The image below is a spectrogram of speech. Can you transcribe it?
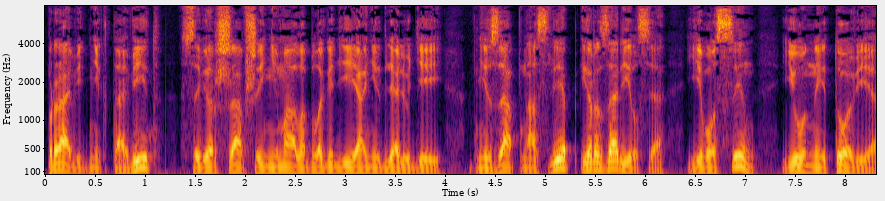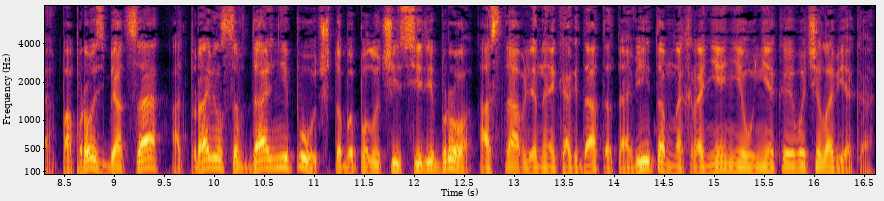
праведник Тавид – совершавший немало благодеяний для людей, внезапно ослеп и разорился. Его сын, юный Товия, по просьбе отца отправился в дальний путь, чтобы получить серебро, оставленное когда-то Тавитом на хранение у некоего человека.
